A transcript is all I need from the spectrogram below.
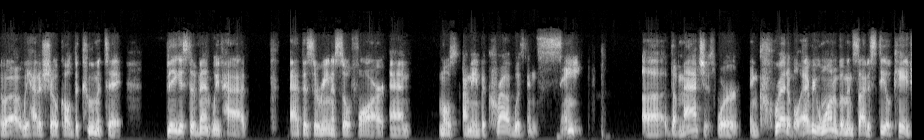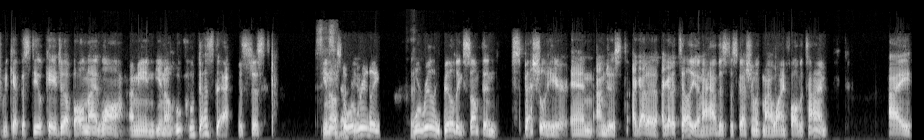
uh, we had a show called the Kumite, biggest event we've had at this arena so far, and most I mean the crowd was insane. Uh, the matches were incredible. Every one of them inside a steel cage. We kept the steel cage up all night long. I mean, you know, who who does that? It's just, you know, so we're really we're really building something special here. And I'm just, I gotta, I gotta tell you, and I have this discussion with my wife all the time. I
